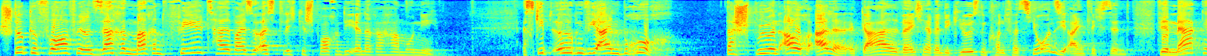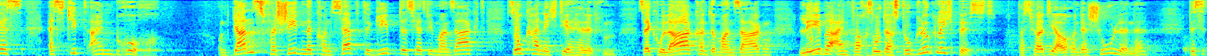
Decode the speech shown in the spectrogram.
Stücke vorführen und Sachen machen, fehlt teilweise östlich gesprochen die innere Harmonie. Es gibt irgendwie einen Bruch. Das spüren auch alle, egal welcher religiösen Konfession sie eigentlich sind. Wir merken es, es gibt einen Bruch. Und ganz verschiedene Konzepte gibt es jetzt, wie man sagt, so kann ich dir helfen. Säkular könnte man sagen, lebe einfach so, dass du glücklich bist. Das hört ihr auch in der Schule. Ne? Das,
